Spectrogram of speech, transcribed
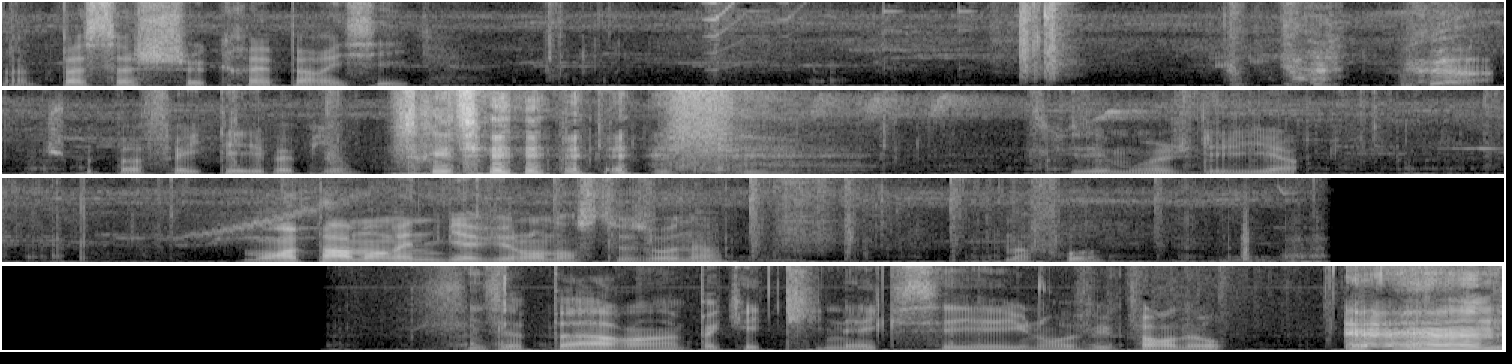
un, passage secret par ici. Je peux pas fighter les papillons. Excusez-moi, je délire. Bon, apparemment rien de bien violent dans cette zone, hein. Ma foi. Mis à part un paquet de Kleenex et une revue porno. Sinon,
